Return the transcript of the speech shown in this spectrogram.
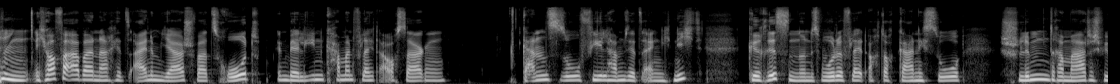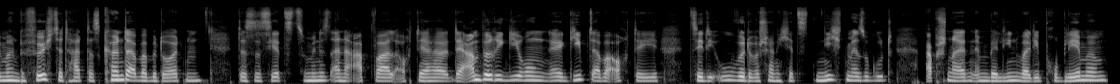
ich hoffe aber, nach jetzt einem Jahr Schwarz-Rot in Berlin kann man vielleicht auch sagen, ganz so viel haben sie jetzt eigentlich nicht gerissen und es wurde vielleicht auch doch gar nicht so schlimm dramatisch, wie man befürchtet hat. Das könnte aber bedeuten, dass es jetzt zumindest eine Abwahl auch der, der Ampelregierung äh, gibt, aber auch die CDU würde wahrscheinlich jetzt nicht mehr so gut abschneiden in Berlin, weil die Probleme,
